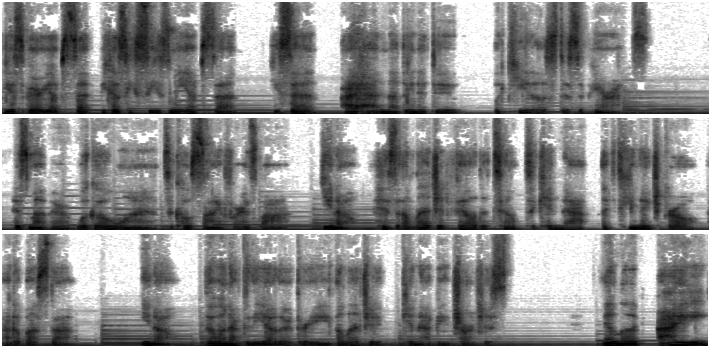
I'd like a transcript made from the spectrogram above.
He is very upset because he sees me upset. He said, I had nothing to do with Kita's disappearance. His mother would go on to co sign for his bond you know, his alleged failed attempt to kidnap a teenage girl at a bus stop. You know, the one after the other three alleged kidnapping charges. And look, I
